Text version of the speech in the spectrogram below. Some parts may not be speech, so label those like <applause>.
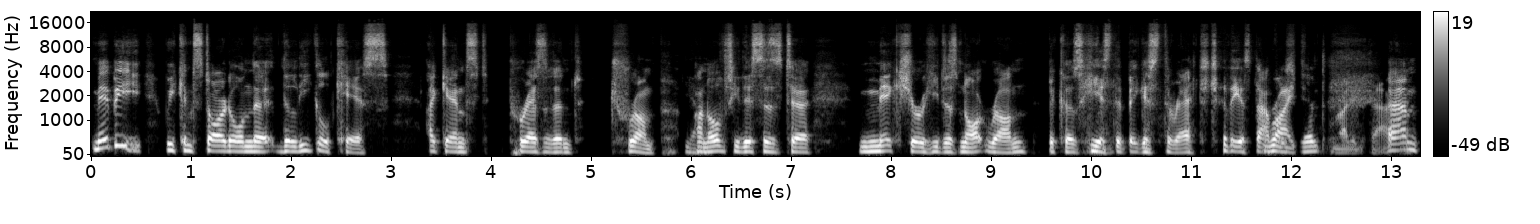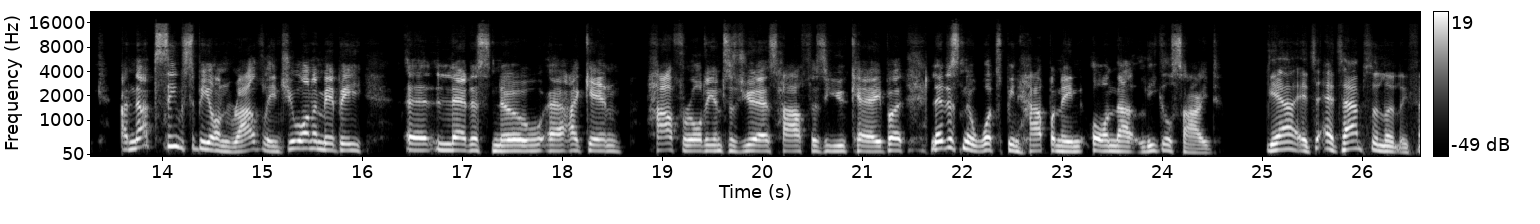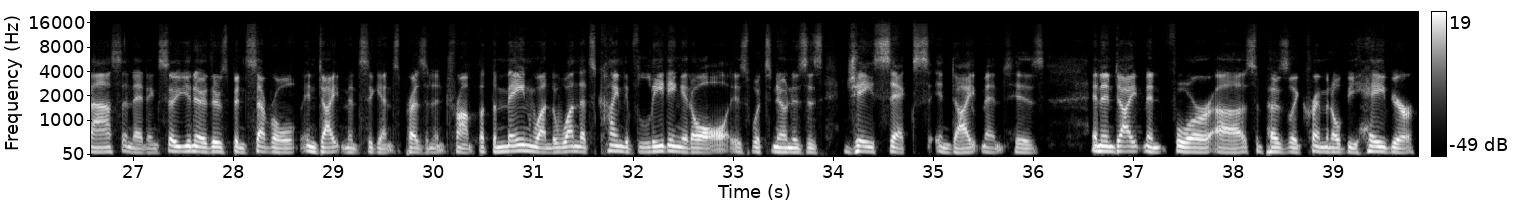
maybe we can start on the the legal case against President Trump, yeah. and obviously this is to make sure he does not run because he is the biggest threat to the establishment. Right, right exactly. Um, and that seems to be unraveling. Do you want to maybe uh, let us know uh, again? Half our audience is US, half is the UK, but let us know what's been happening on that legal side. Yeah, it's it's absolutely fascinating. So, you know, there's been several indictments against President Trump, but the main one, the one that's kind of leading it all is what's known as his J6 indictment, his an indictment for uh, supposedly criminal behavior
